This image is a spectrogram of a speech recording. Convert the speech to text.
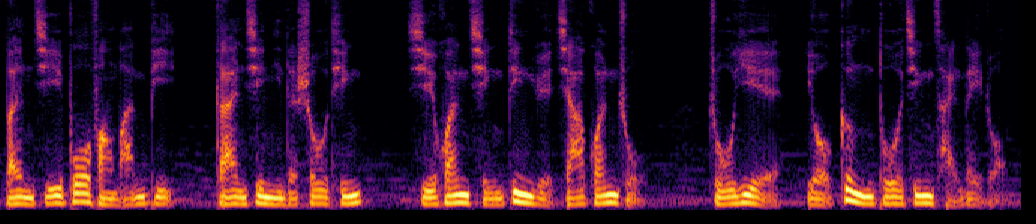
本集播放完毕，感谢您的收听，喜欢请订阅加关注，主页有更多精彩内容。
